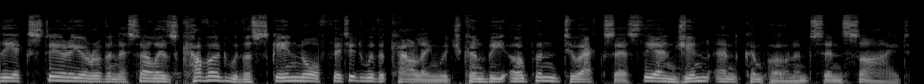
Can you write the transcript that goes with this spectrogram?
the exterior of an nacelle is covered with a skin or fitted with a cowling which can be opened to access the engine and components inside.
